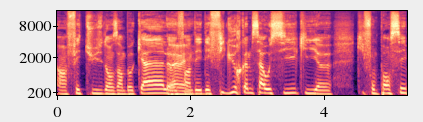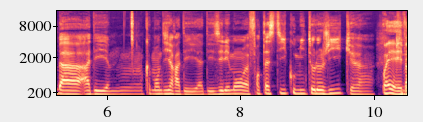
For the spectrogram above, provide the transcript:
un, fœtus dans un bocal, Ouais, enfin ouais. des, des figures comme ça aussi qui, euh, qui font penser bah, à des hum, comment dire à des, à des éléments fantastiques ou mythologiques. Ouais, et, des-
